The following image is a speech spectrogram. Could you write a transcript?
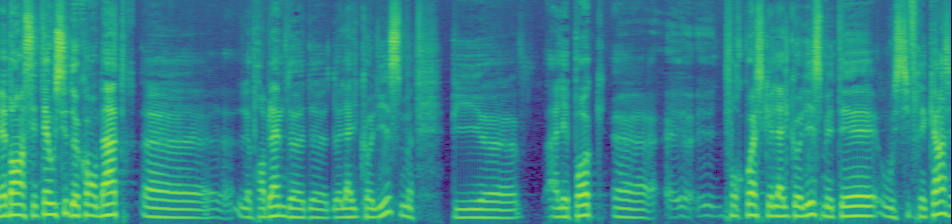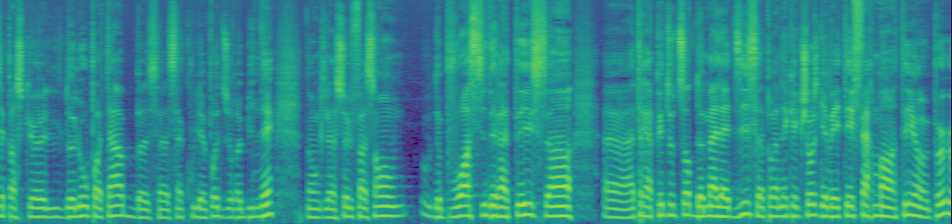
Mais bon, c'était aussi de combattre le problème de, de, l'alcoolisme. Puis à l'époque, euh, pourquoi est-ce que l'alcoolisme était aussi fréquent? C'est parce que de l'eau potable, ça ne coulait pas du robinet. Donc, la seule façon de pouvoir s'hydrater sans euh, attraper toutes sortes de maladies, ça prenait quelque chose qui avait été fermenté un peu.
